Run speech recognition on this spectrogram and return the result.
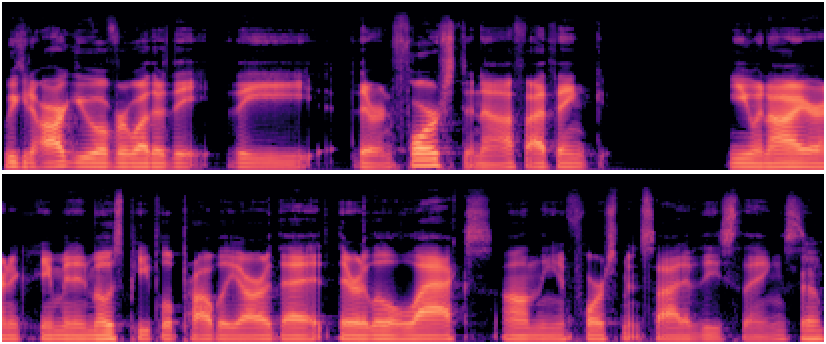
we can argue over whether the the they're enforced enough. I think you and I are in agreement, and most people probably are that they're a little lax on the enforcement side of these things. True.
